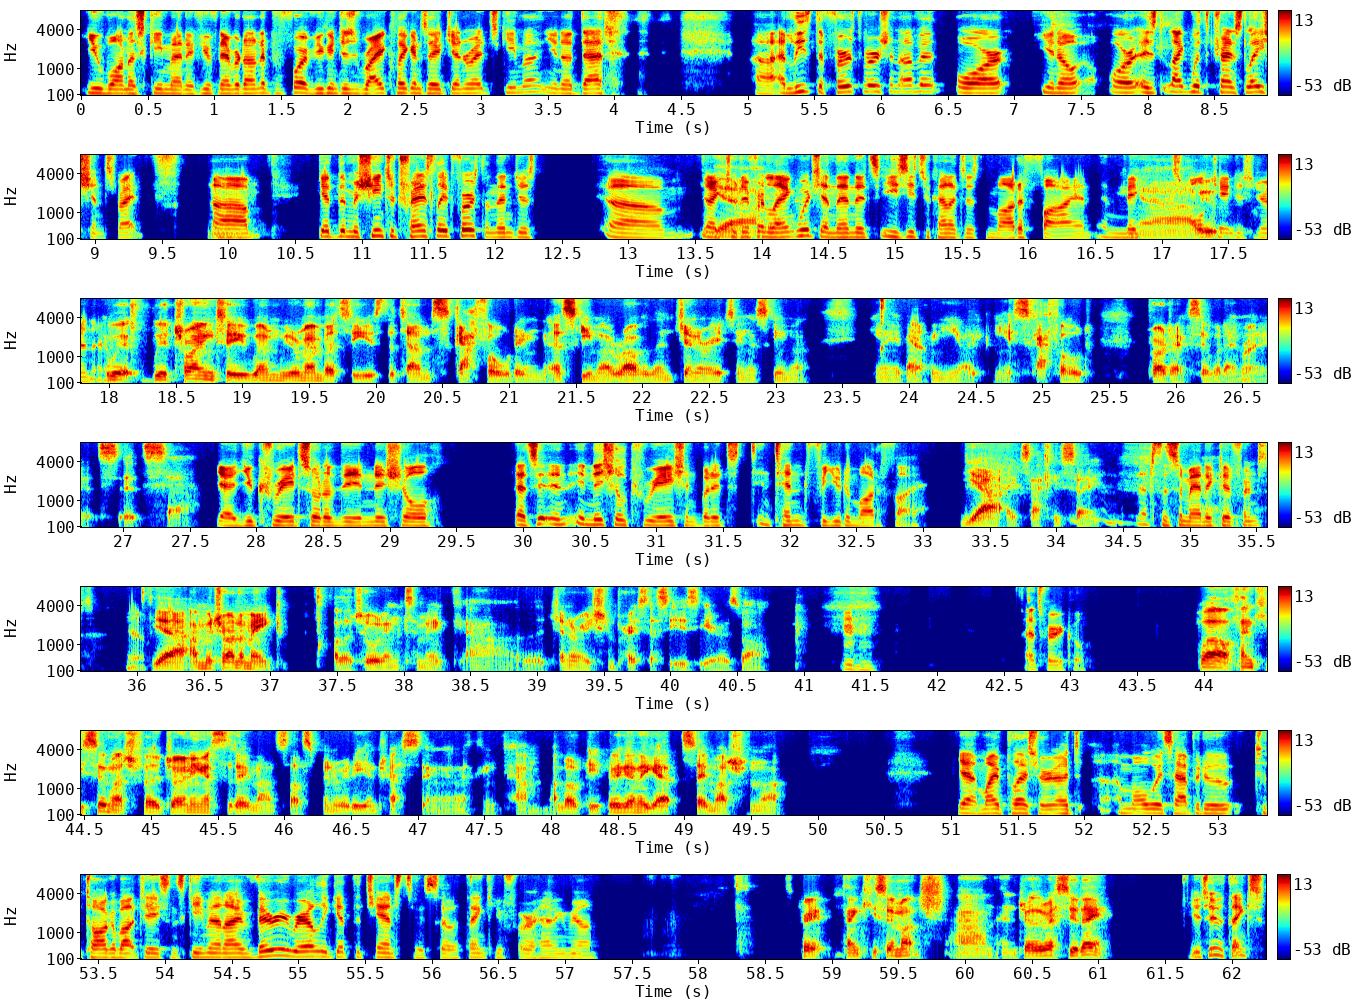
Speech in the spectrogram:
you want a schema and if you've never done it before if you can just right click and say generate schema you know that uh, at least the first version of it or you know or it's like with translations right mm. um, get the machine to translate first and then just um like yeah. to a different language and then it's easy to kind of just modify and, and make yeah, small we, changes here and there we're, we're trying to when we remember to use the term scaffolding a schema rather than generating a schema you know back yeah. when you like you know, scaffold projects or whatever right. it's it's uh, yeah you create sort of the initial that's an initial creation, but it's intended for you to modify. Yeah, exactly. So that's the semantic um, difference. Yeah. Yeah. And we're trying to make other tooling to make uh, the generation process easier as well. Mm-hmm. That's very cool. Well, thank you so much for joining us today, man. So that's been really interesting. And I think um, a lot of people are going to get so much from that. Yeah, my pleasure. I'm always happy to to talk about JSON schema, and I very rarely get the chance to. So thank you for having me on. Great. Thank you so much and enjoy the rest of your day. You too. Thanks.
